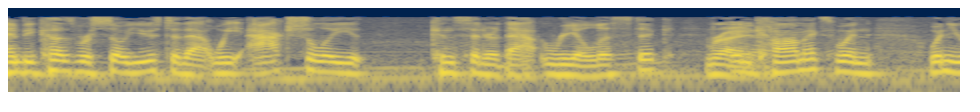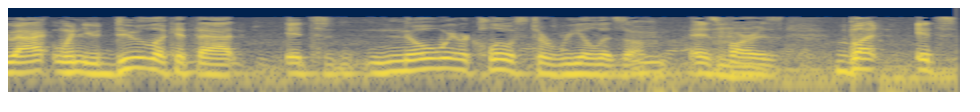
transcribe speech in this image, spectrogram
And because we're so used to that, we actually consider that realistic Right. in comics. When when you act, when you do look at that it's nowhere close to realism as far as but it's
